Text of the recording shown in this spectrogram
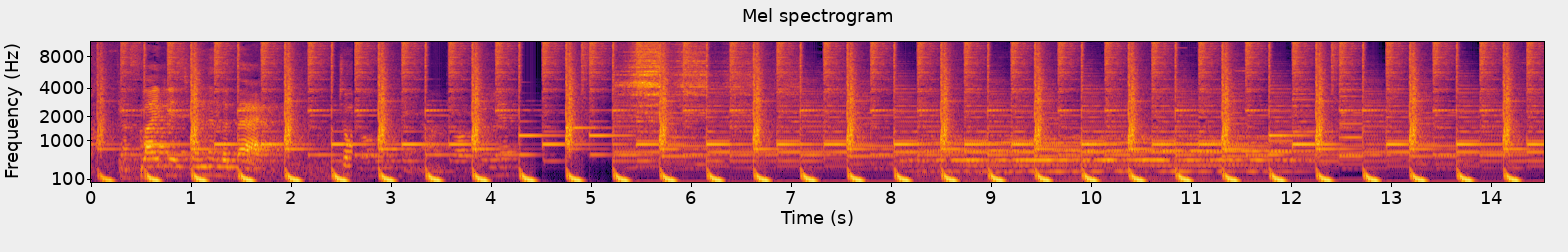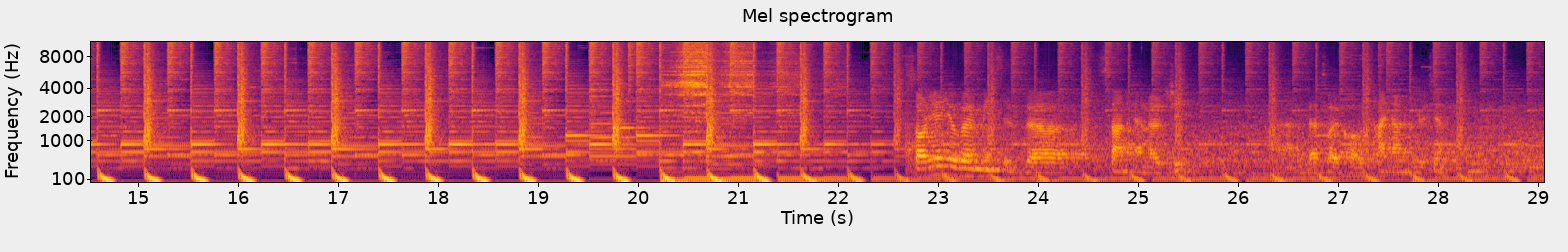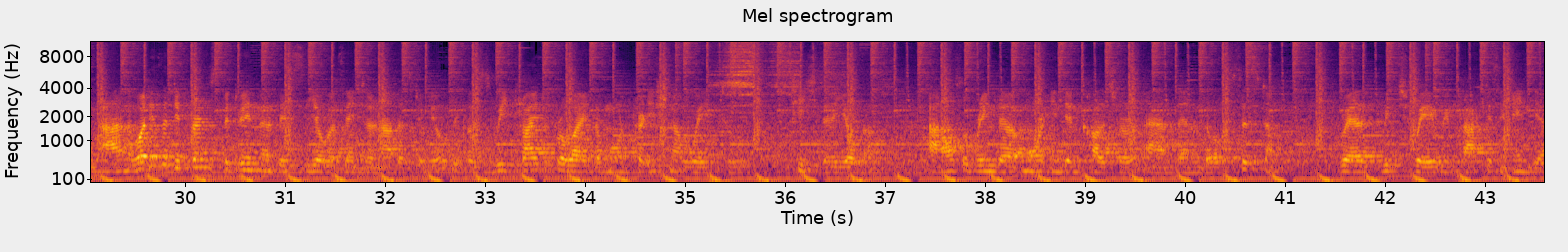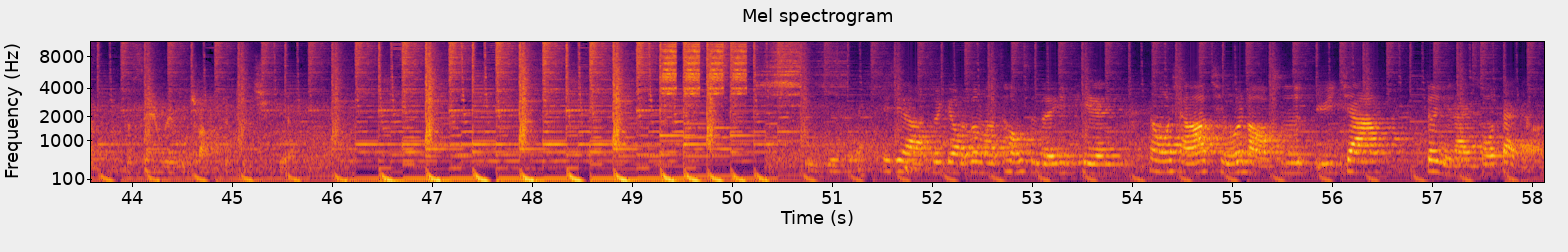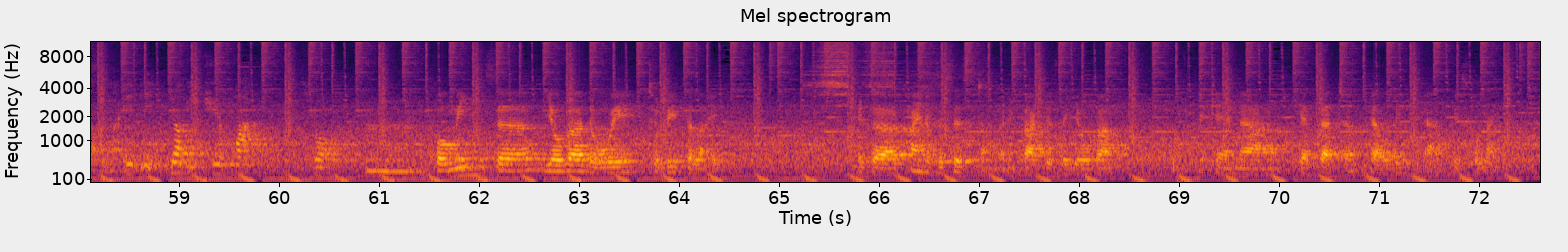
Surya Yoga means is the sun energy. Uh, that's why it's called Thailand Yuja. And what is the difference between uh, this yoga center and other studio? Because we try to provide a more traditional way to teach the yoga and also bring the more Indian culture and then the system where which way we practice in India, the same way we try to 谢谢老师给我这么充实的一天。那我想要请问老师，瑜伽对你来说代表了什么意义？用一句话说。Mm, for me, it's uh, yoga the way to live the life. It's a kind of the system when you practice the yoga. It can get better, healthy, and peaceful life.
